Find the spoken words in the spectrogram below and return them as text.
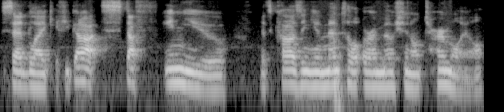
said, like, if you got stuff in you that's causing you mental or emotional turmoil,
